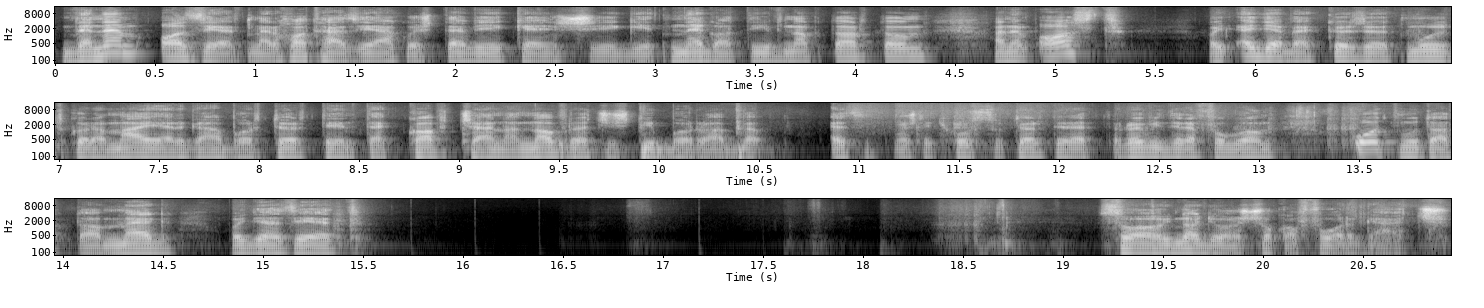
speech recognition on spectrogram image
de nem azért, mert Hatházi Ákos tevékenységét negatívnak tartom, hanem azt, hogy egyebek között múltkor a Májer Gábor történtek kapcsán a Navracsis Tiborral ez most egy hosszú történet, rövidre fogom, ott mutattam meg, hogy ezért szóval, hogy nagyon sok a forgács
